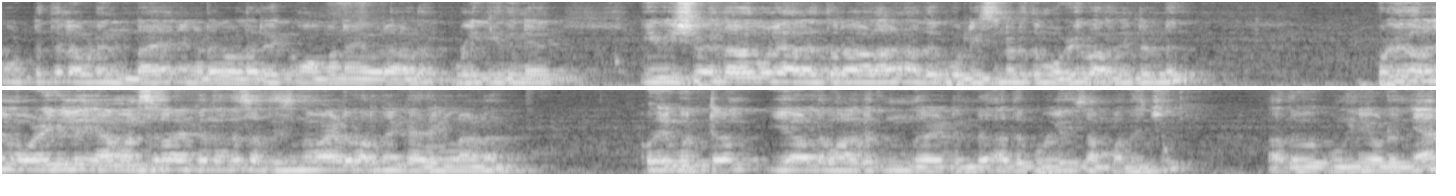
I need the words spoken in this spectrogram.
കൂട്ടത്തിൽ അവിടെ ഉണ്ടായ ഞങ്ങളുടെ വളരെ കോമൺ ആയ ഒരാൾ പുള്ളിക്ക് ഇതിന് ഈ വിഷയം എന്താണെന്ന് പോലും അറിയാത്ത ഒരാളാണ്. അത് പോലീസിന്റെ അടുത്ത് മൊഴി പറഞ്ഞിട്ടുണ്ട്. പുള്ളി പറഞ്ഞ മൊഴിയിൽ ഞാൻ മനസ്സിലാക്കുന്നത് സത്യസന്ധമായിട്ട് പറഞ്ഞ കാര്യങ്ങളാണ്. ഒരു കുറ്റം ഇയാളുടെ ഭാഗത്ത് നിന്നായിട്ടുണ്ട്. അത് പുള്ളി സമ്മതിച്ചു. അത് ഉണ്ണിയോട് ഞാൻ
